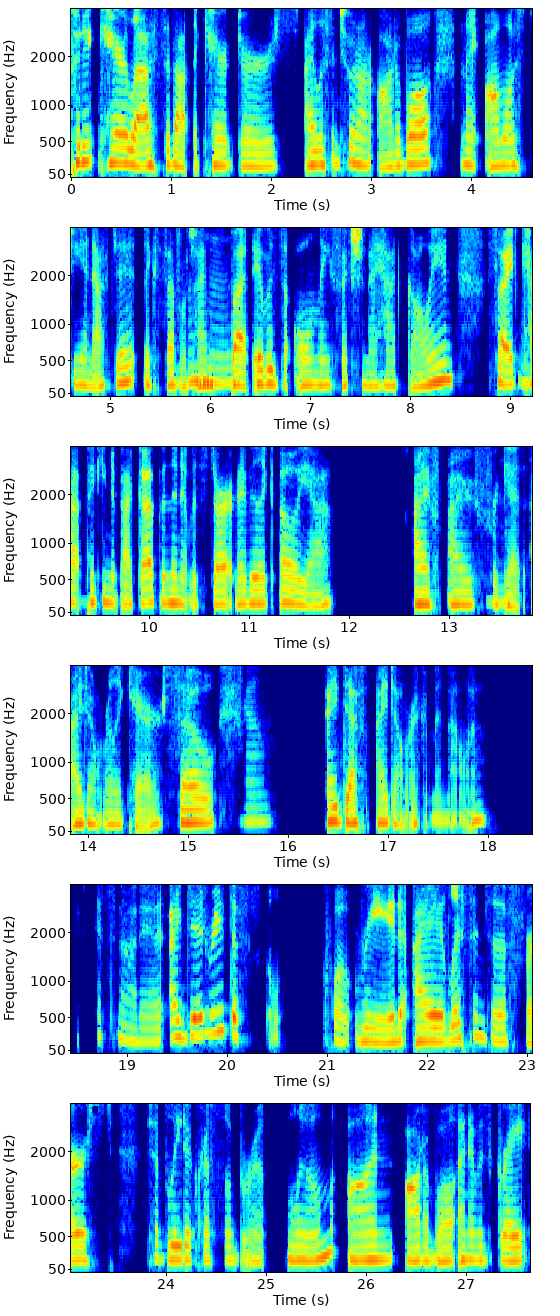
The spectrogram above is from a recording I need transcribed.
Couldn't care less about the characters. I listened to it on Audible and I almost DNF'd it like several times, Mhm. but it was the only fiction I had going. So I'd kept picking it back up and then it would start and I'd be like, oh yeah, I I forget. I don't really care. So Yeah. I def I don't recommend that one. It's not it. I did read the f- quote read. I listened to the first to bleed a crystal bloom on Audible and it was great.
